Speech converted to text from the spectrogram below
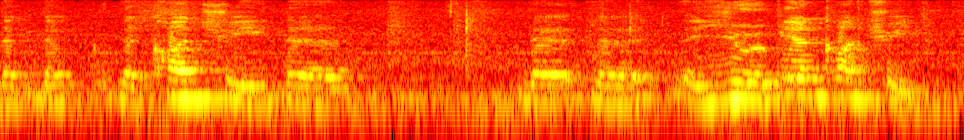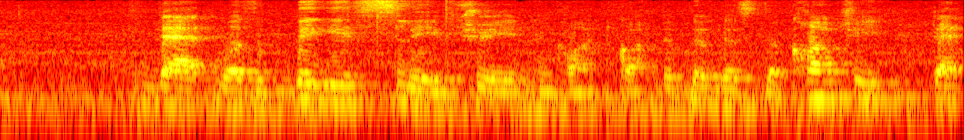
the, the, the country the, the the the European country that was the biggest slave trade in the, the, the country that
